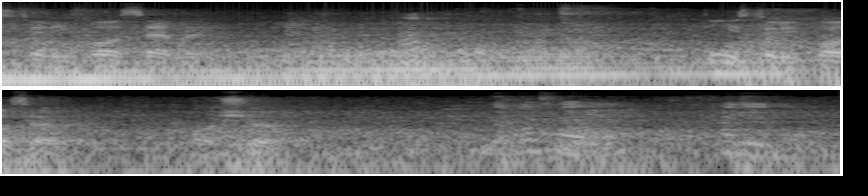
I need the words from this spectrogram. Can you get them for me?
it's twenty four seven Huh? I think it's twenty four seven not sure Twenty four seven? How do you know?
